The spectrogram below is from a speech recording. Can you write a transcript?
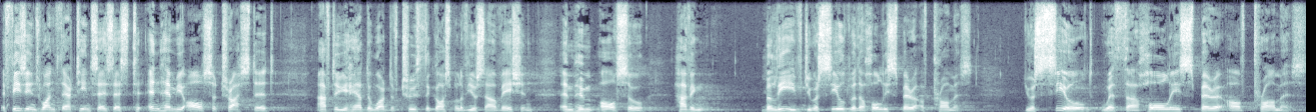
Ephesians 1:13 says this, in him you also trusted after you heard the word of truth, the gospel of your salvation, in whom also, having believed, you were sealed with the Holy Spirit of promise. You are sealed with the Holy Spirit of promise,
